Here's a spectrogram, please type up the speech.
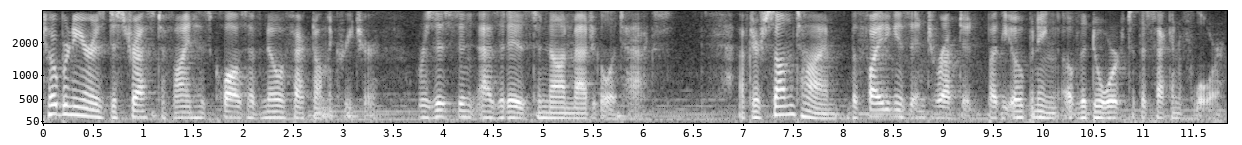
Tobernir is distressed to find his claws have no effect on the creature, resistant as it is to non magical attacks. After some time, the fighting is interrupted by the opening of the door to the second floor.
